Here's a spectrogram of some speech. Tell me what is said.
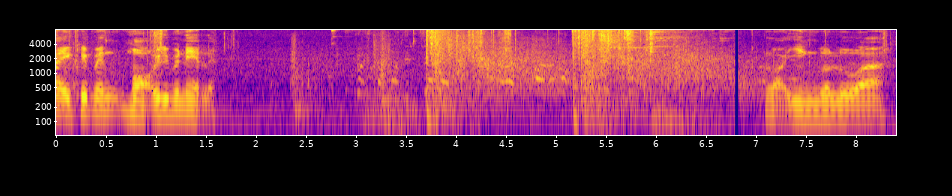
ในคลิปเมนต์หมออิลิเมเนตเลย หล่อยยิงรัวๆ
